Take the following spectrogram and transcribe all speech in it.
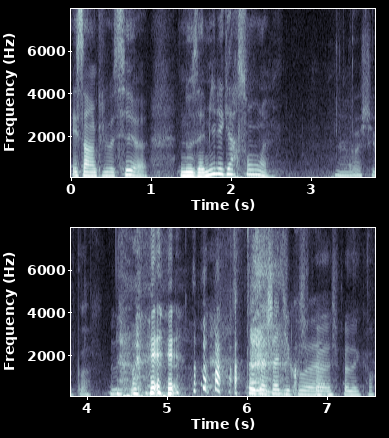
et ça inclut aussi euh, nos amis les garçons. Ouais, je sais pas. Toi, Sacha, du coup. Je suis pas, je suis pas d'accord.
